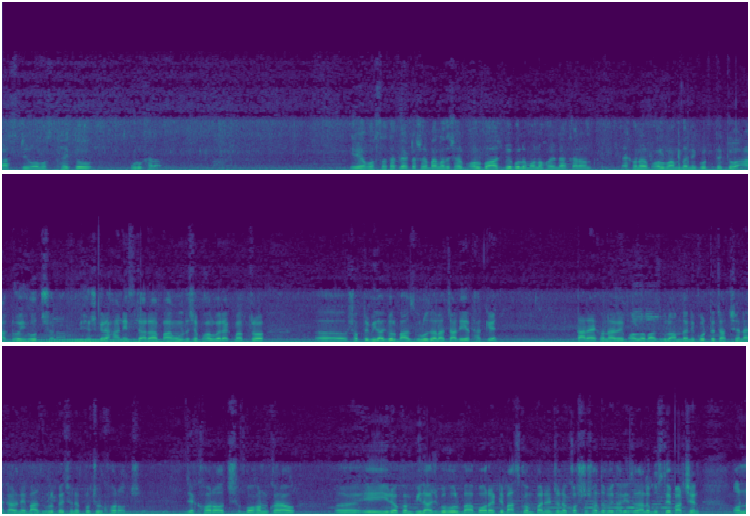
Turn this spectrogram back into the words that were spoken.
বাসটির অবস্থাই তো পুরো খারাপ। এই অবস্থা থাকলে একটা সময় বাংলাদেশ আর ভলভো আসবে বলে মনে হয় না, কারণ এখন আর ভলভো আমদানি করতে কেউ আগ্রহী হচ্ছে না। বিশেষ করে হানিফ যারা বাংলাদেশে ভলভোর একমাত্র সবচেয়ে বিলাসবহুল বাসগুলো যারা চালিয়ে থাকে তারা এখন আর এই ভলভো বাসগুলো আমদানি করতে চাচ্ছে না, কারণ এই বাসগুলোর পেছনে প্রচুর খরচ। যে খরচ বহন করাও এই রকম বিলাসবহুল বা বড় একটি বাস কোম্পানির জন্য কষ্টসাধ্য হয়ে দাঁড়িয়েছে। তাহলে বুঝতে পারছেন অন্য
